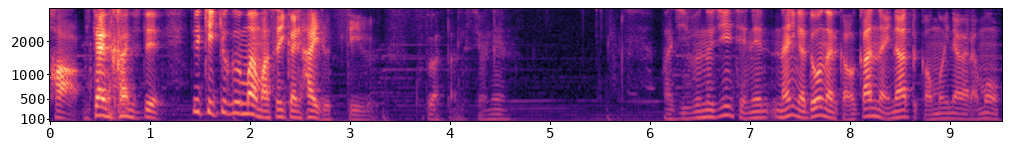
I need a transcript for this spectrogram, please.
はあ、みたいな感じで、で、結局まあ麻酔科に入るっていうことだったんですよね。まあ、自分の人生ね、何がどうなるか分かんないなとか思いながらも、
